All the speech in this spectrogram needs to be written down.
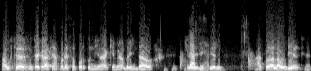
A ustedes, muchas gracias por esa oportunidad que me han brindado. Gracias a ti a toda la audiencia.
